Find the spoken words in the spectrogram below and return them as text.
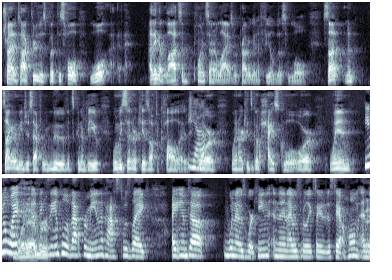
trying to talk through this, but this whole lull, I think at lots of points in our lives we're probably going to feel this lull. It's not. It's not going to be just after we move. It's going to be when we send our kids off to college, Yeah. or when our kids go to high school, or when You know what? An Whatever. example of that for me in the past was like I amped up when I was working, and then I was really excited to stay at home. And Yeah.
